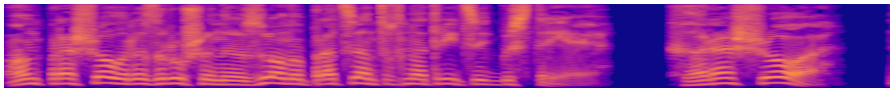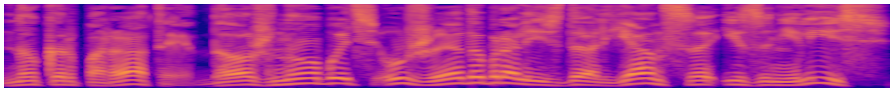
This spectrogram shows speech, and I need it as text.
он прошел разрушенную зону процентов на 30 быстрее. Хорошо, но корпораты, должно быть, уже добрались до Альянса и занялись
